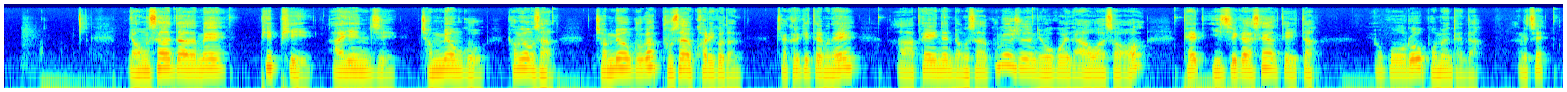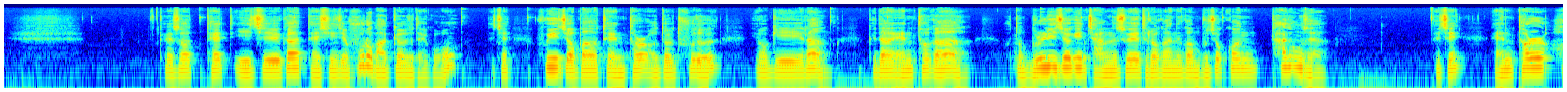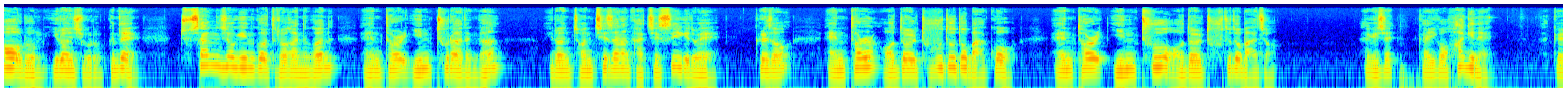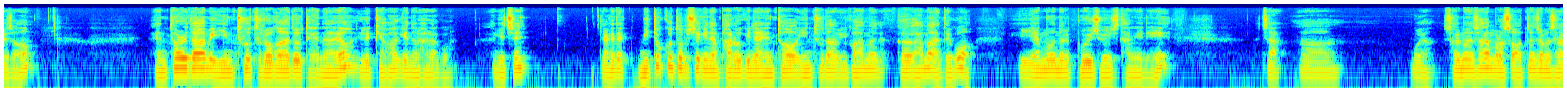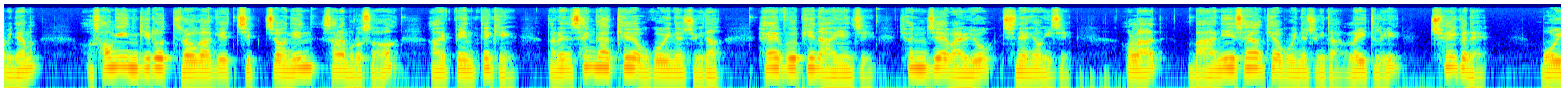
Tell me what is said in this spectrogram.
명사 다음에 pp, ing, 전명구, 형용사, 전명구가 부사 역할이거든. 자 그렇기 때문에 앞에 있는 명사 꾸며주는 요거에 나와서 that is가 생략되어 있다. 요거로 보면 된다. 알았지? 그래서 that is가 대신 이제 후로 바뀌어도 되고, 이제 who is about to enter adulthood 여기랑 그 다음 enter가 어떤 물리적인 장소에 들어가는 건 무조건 타동사야. 그치? enter her room 이런 식으로. 근데 추상적인 거 들어가는 건 enter into라든가 이런 전치사랑 같이 쓰이기도 해. 그래서 enter adulthood도 맞고 enter into adulthood도 맞아. 알겠지? 그러니까 이거 확인해. 그래서 enter 다음에 into 들어가도 되나요? 이렇게 확인을 하라고. 알겠지? 야 근데 밑도 끝도 없이 그냥 바로 그냥 enter into 다음 이거 하면 그 하면 안 되고 이 예문을 보여줘야지 당연히. 자, 어, 뭐야? 젊은 사람으로서 어떤 젊은 사람이냐면 성인기로 들어가기 직전인 사람으로서 I've been thinking 나는 생각해 오고 있는 중이다. have been ing 현재 완료 진행형이지. a lot 많이 생각해 오고 있는 중이다. lately 최근에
